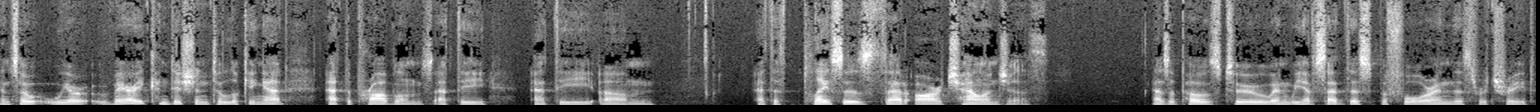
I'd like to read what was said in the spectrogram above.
And so we are very conditioned to looking at at the problems, at the at the um, at the places that are challenges, as opposed to, and we have said this before in this retreat,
